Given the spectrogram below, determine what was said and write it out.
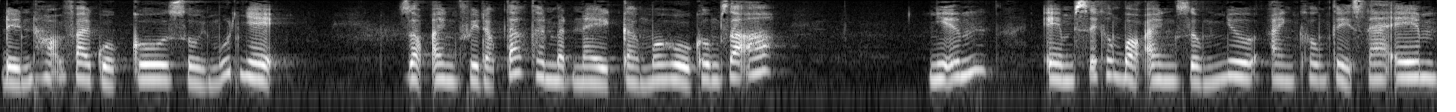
đến hõm vai của cô rồi mút nhẹ. Giọng anh vì động tác thân mật này càng mơ hồ không rõ. Nhiễm, em sẽ không bỏ anh giống như anh không thể xa em.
